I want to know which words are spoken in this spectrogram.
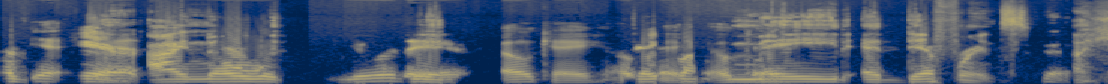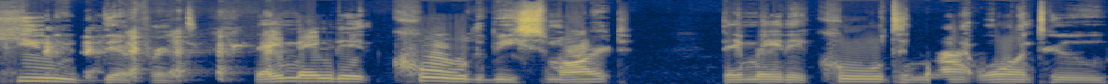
was yeah, there. Yeah. I know what you were there. Okay, okay, they okay. made a difference, a huge difference. they made it cool to be smart. They made it cool to not want to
